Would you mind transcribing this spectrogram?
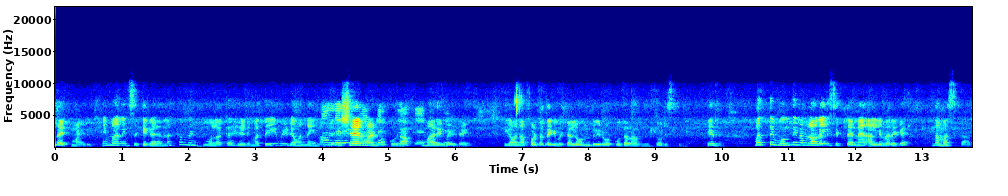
ಲೈಕ್ ಮಾಡಿ. ನಿಮ್ಮ ಅನಿಸಿಕೆಗಳನ್ನು ಕಮೆಂಟ್ ಮೂಲಕ ಹೇಳಿ. ಮತ್ತು ಈ ವಿಡಿಯೋವನ್ನು ಏನು ಶೇರ್ ಮಾಡೋದು ಕೂಡ ಮರಿಬೇಡಿ. ಈಗ ಅವನ ಫೋಟೋ ತೆಗಿಬೇಕು. ಅಲ್ಲಿ ಒಂದು ಇರುವ ಕೂದಲನ್ನು ತೋರಿಸ್ಲಿಕ್ಕೆ. ಇರಲಿ. ಮತ್ತು ಮುಂದಿನ ವ್ಲಾಗಲ್ಲಿ ಸಿಗ್ತೇನೆ. ಅಲ್ಲಿವರೆಗೆ ನಮಸ್ಕಾರ.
